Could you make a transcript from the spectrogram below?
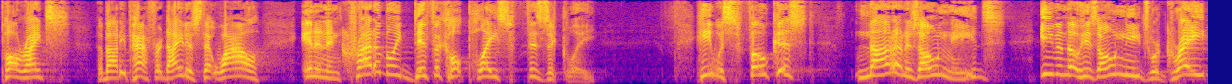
Paul writes about Epaphroditus that while in an incredibly difficult place physically, he was focused not on his own needs, even though his own needs were great,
